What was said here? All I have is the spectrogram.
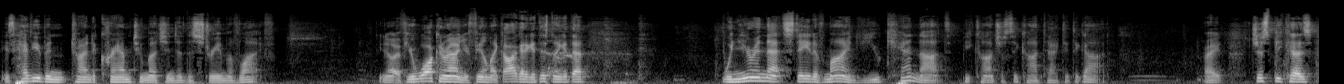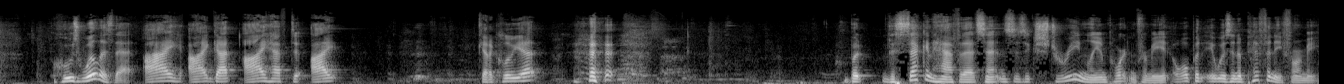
is have you been trying to cram too much into the stream of life? You know, if you're walking around, you're feeling like, oh, I got to get this, I got to get that. When you're in that state of mind, you cannot be consciously contacted to God, right? Just because, whose will is that? I, I got, I have to, I. Get a clue yet? but the second half of that sentence is extremely important for me. It opened. It was an epiphany for me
